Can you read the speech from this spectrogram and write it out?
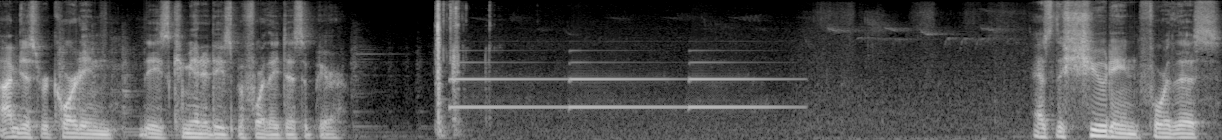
I'm just recording these communities before they disappear. As the shooting for this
